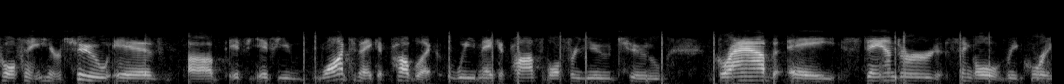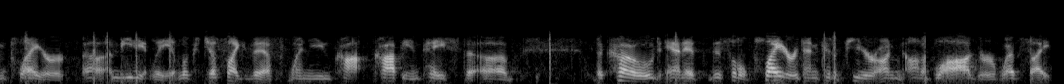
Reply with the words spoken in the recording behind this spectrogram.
cool thing here too is uh, if, if you want to make it public, we make it possible for you to grab a standard single recording player uh, immediately. It looks just like this when you co copy and paste the, uh, the code, and it, this little player then could appear on, on a blog or website.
